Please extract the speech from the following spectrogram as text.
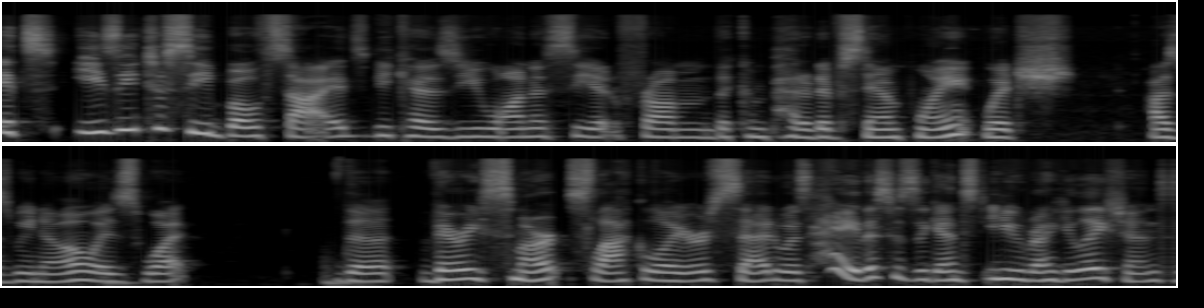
it's easy to see both sides because you want to see it from the competitive standpoint, which as we know is what the very smart Slack lawyers said was, hey, this is against EU regulations.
